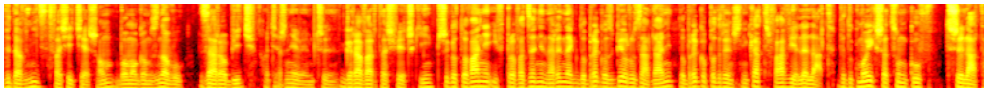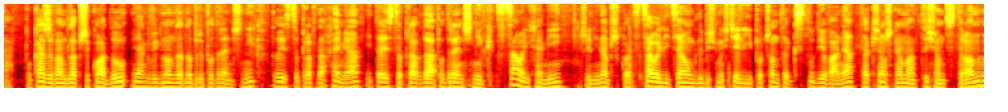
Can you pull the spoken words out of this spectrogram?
wydawnictwa się cieszą, bo mogą znowu zarobić, chociaż nie wiem, czy gra warta świeczki. Przygotowanie i wprowadzenie na rynek dobrego zbioru zadań, dobrego podręcznika trwa wiele lat. Według moich szacunków 3 lata. Pokażę Wam dla przykładu, jak wygląda dobry podręcznik. To jest co prawda chemia i to jest co prawda podręcznik z całej chemii, czyli na przykład całe liceum, gdybyśmy chcieli początek studiowania. Ta książka ma 1000 stron,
